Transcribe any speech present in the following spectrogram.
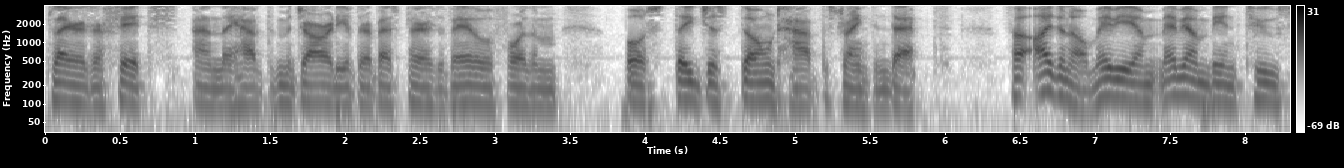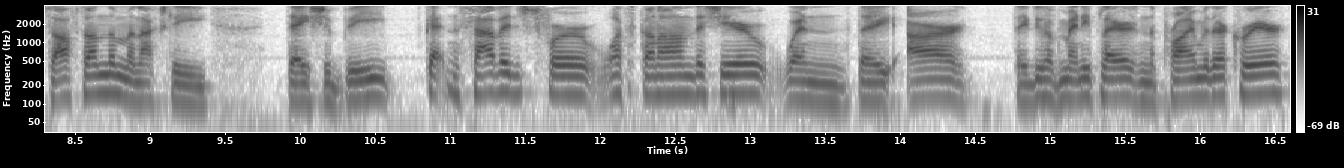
players are fit and they have the majority of their best players available for them, but they just don't have the strength and depth so I don't know. Maybe I'm maybe I'm being too soft on them, and actually they should be getting savaged for what's gone on this year when they are they do have many players in the prime of their career,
